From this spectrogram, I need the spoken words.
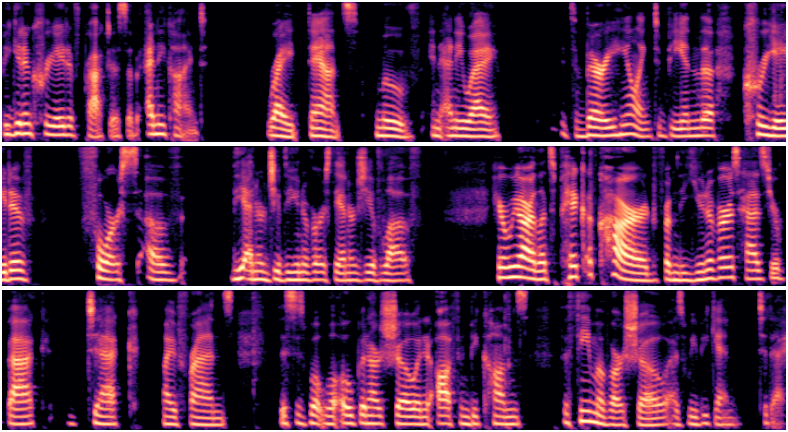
begin a creative practice of any kind. Write, dance, move in any way it's very healing to be in the creative force of the energy of the universe, the energy of love. Here we are. Let's pick a card from the Universe Has Your Back deck, my friends. This is what will open our show, and it often becomes the theme of our show as we begin today.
